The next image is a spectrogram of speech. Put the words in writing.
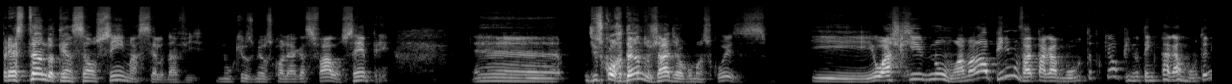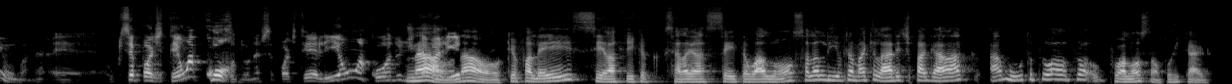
prestando atenção, sim, Marcelo Davi, no que os meus colegas falam sempre, é, discordando já de algumas coisas. E eu acho que não, a Alpine não vai pagar multa, porque a Alpine não tem que pagar multa nenhuma. Né? É, que você pode ter é um acordo, né? Você pode ter ali um acordo de não, cavalheiro. Não, o que eu falei, se ela fica, se ela aceita o Alonso, ela livra a McLaren de pagar a, a multa pro, pro Alonso, não, pro Ricardo.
